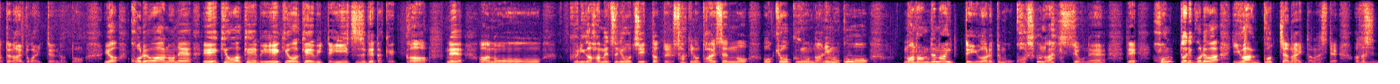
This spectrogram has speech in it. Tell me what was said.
ってないとか言ってんだと。いや、これはあのね、影響は警備、影響は警備って言い続けた結果、ね、あのー、国が破滅に陥ったという先の大戦の教訓を何もこう学んでないって言われてもおかしくないですよね。で、本当にこれは言わんこっちゃないって話で、私、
